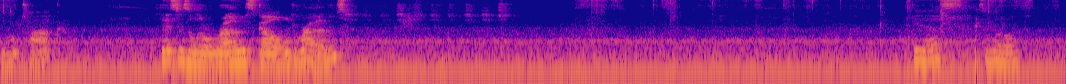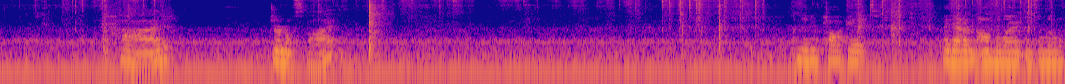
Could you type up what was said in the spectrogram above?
Little tuck. This is a little rose gold rose. This is a little Tide journal spot. Another pocket made out of an envelope with a little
